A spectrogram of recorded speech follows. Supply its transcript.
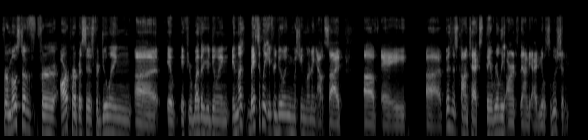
for most of for our purposes for doing uh, if, you're whether you're doing unless basically if you're doing machine learning outside of a uh, business context, they really aren't the ideal solution.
